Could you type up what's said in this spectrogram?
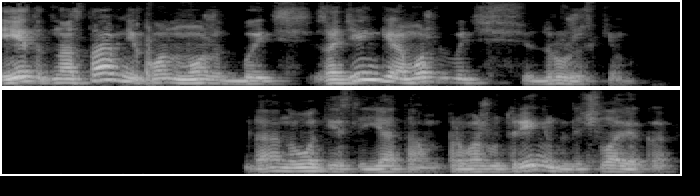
И этот наставник, он может быть за деньги, а может быть дружеским. Да, ну вот если я там провожу тренинг для человека,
